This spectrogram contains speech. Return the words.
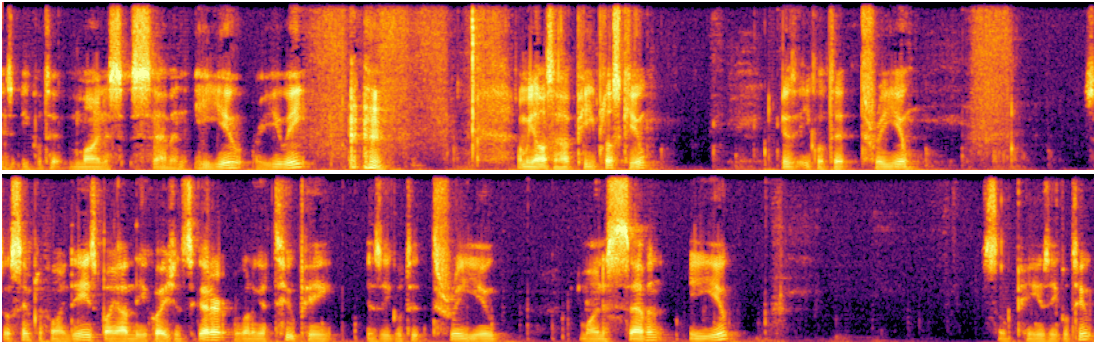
is equal to minus 7EU or UE. and we also have P plus Q is equal to 3U. So simplifying these by adding the equations together, we're going to get 2P is equal to 3U minus 7EU. So P is equal to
